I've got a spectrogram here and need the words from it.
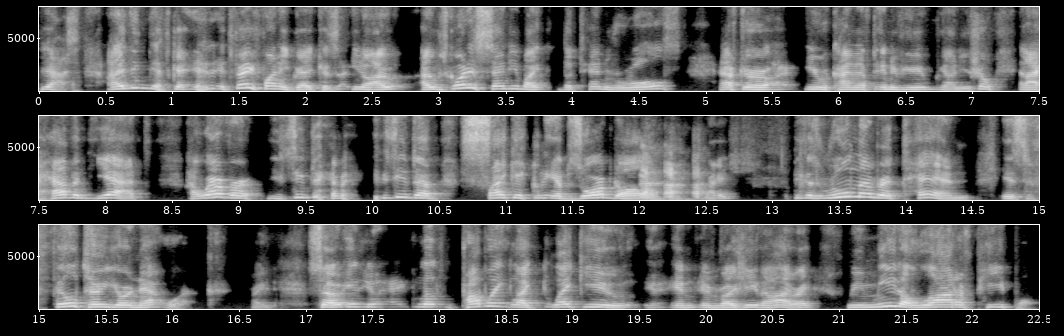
Yes, I think that's great. It's very funny, Greg, because you know I, I was going to send you my the ten rules after you were kind enough to interview me on your show, and I haven't yet. However, you seem to have you seem to have psychically absorbed all of them, right? Because rule number ten is filter your network right? So it, probably like like you in, in Rajiv and I, right? We meet a lot of people,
